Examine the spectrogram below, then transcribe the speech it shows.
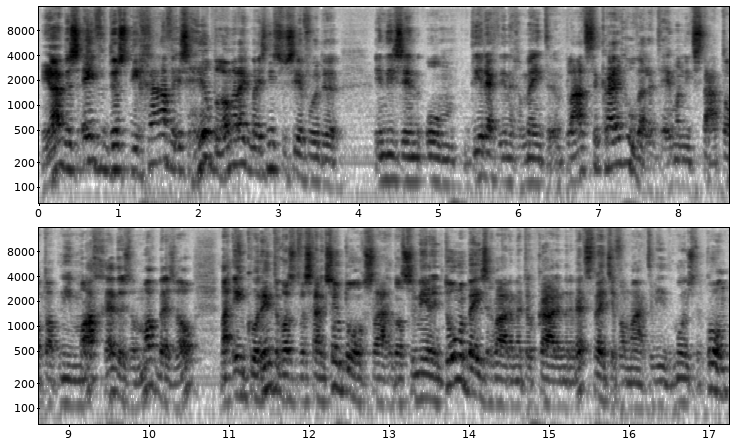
Ja, dus even, dus die gave is heel belangrijk, maar is niet zozeer voor de in die zin om direct in een gemeente een plaats te krijgen. Hoewel het helemaal niet staat dat dat niet mag. Hè, dus dat mag best wel. Maar in Korinthe was het waarschijnlijk zo doorgeslagen dat ze meer in tongen bezig waren met elkaar en er een wedstrijdje van maakten wie het mooiste kon.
